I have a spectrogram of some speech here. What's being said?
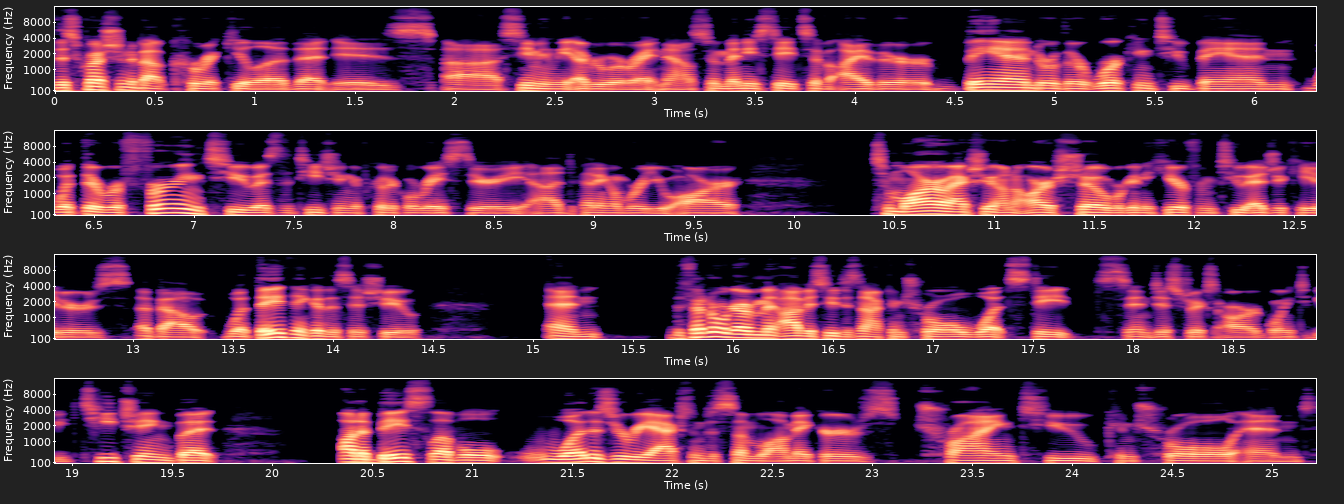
this question about curricula that is uh, seemingly everywhere right now. So many states have either banned or they're working to ban what they're referring to as the teaching of critical race theory, uh, depending on where you are. Tomorrow, actually, on our show, we're going to hear from two educators about what they think of this issue. And the federal government obviously does not control what states and districts are going to be teaching, but on a base level, what is your reaction to some lawmakers trying to control and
